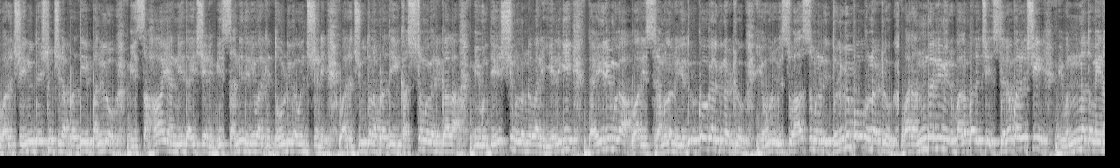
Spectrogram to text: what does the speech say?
వారు చేయనుద్దేశించిన ప్రతి పనిలో మీ సహాయాన్ని దయచేయండి. మీ సన్నిధిని వారికి తోడుగా ఉంచండి. వారి జీవితంలో ప్రతి కష్టము వెనకాల మీ ఉద్దేశములు ఉన్నవని ఎరిగి ధైర్యముగా వారి శ్రమలను ఎదుర్కోగలిగినట్లు ఎవరు విశ్వాసము నుండి తొలగిపోకున్నట్లు వారందరినీ మీరు బలపరిచి స్థిరపరిచి మీ ఉన్నతమైన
